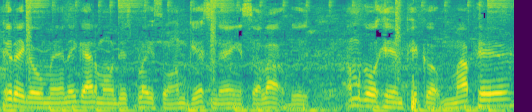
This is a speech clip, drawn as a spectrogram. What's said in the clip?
here they go, man. They got them on display, so I'm guessing they ain't sell out. But I'm gonna go ahead and pick up my pair,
